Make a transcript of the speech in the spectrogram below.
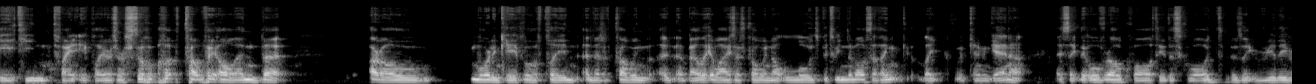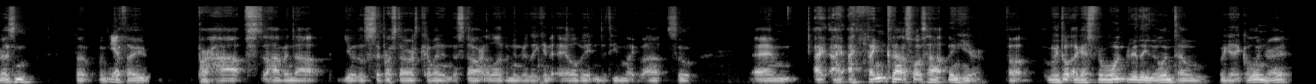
18, 20 players or so, probably all in, that are all more than capable of playing. And there's probably, ability wise, there's probably not loads between them all. So I think, like, we're kind of getting at, it's like the overall quality of the squad is like really risen, but yep. without perhaps having that, you know, those superstars coming in the starting 11 and really kind of elevating the team like that. So um, I, I think that's what's happening here. But we don't, I guess we won't really know until we get going, right?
